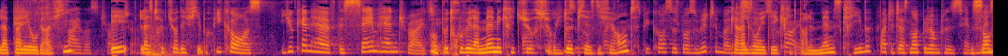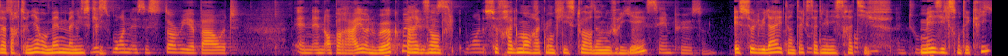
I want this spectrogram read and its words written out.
la paléographie et la structure des fibres. On peut trouver la même écriture sur deux pièces différentes, car elles ont été écrites par le même scribe, sans appartenir au même manuscrit. Par exemple, ce fragment raconte l'histoire d'un ouvrier, et celui-là est un texte administratif, mais ils sont écrits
